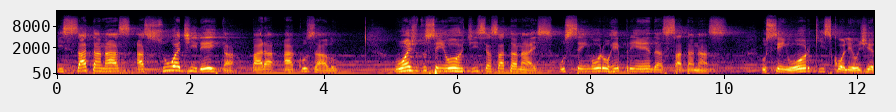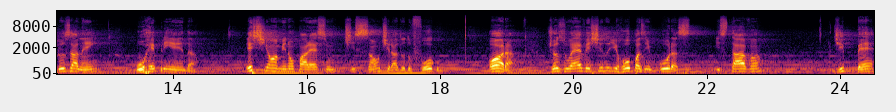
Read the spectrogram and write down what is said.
e Satanás à sua direita para acusá-lo. O anjo do Senhor disse a Satanás: O Senhor o repreenda, Satanás. O Senhor que escolheu Jerusalém o repreenda. Este homem não parece um tição tirado do fogo? Ora, Josué, vestido de roupas impuras, estava de pé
